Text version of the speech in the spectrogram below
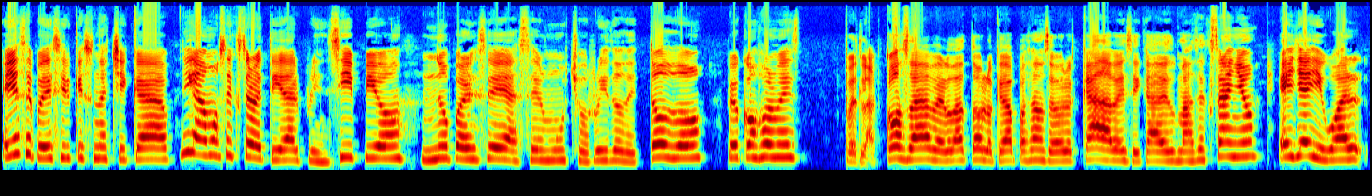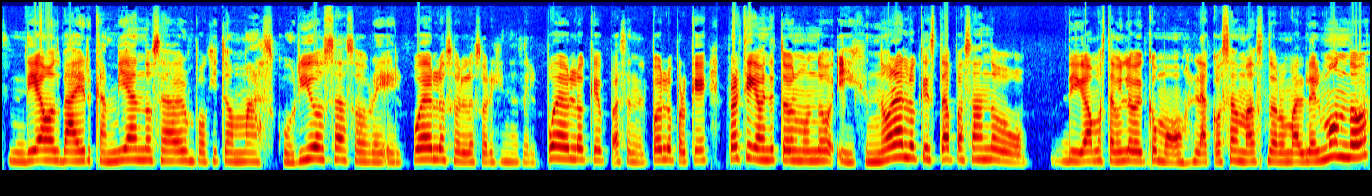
Ella se puede decir que es una chica, digamos, extrovertida al principio, no parece hacer mucho ruido de todo, pero conforme pues la cosa, ¿verdad? Todo lo que va pasando se vuelve cada vez y cada vez más extraño. Ella igual, digamos, va a ir cambiando, se va a ver un poquito más curiosa sobre el pueblo, sobre los orígenes del pueblo, qué pasa en el pueblo, porque prácticamente todo el mundo ignora lo que está pasando o digamos también lo ve como la cosa más normal del mundo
